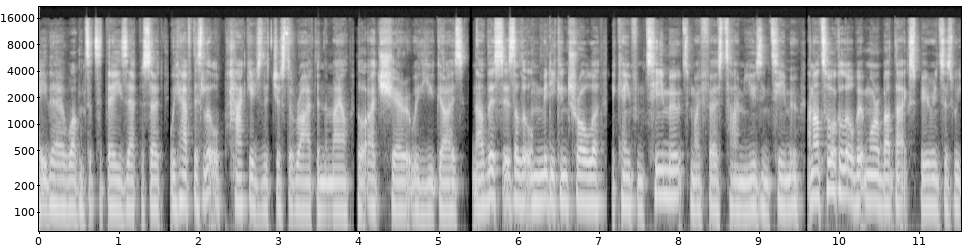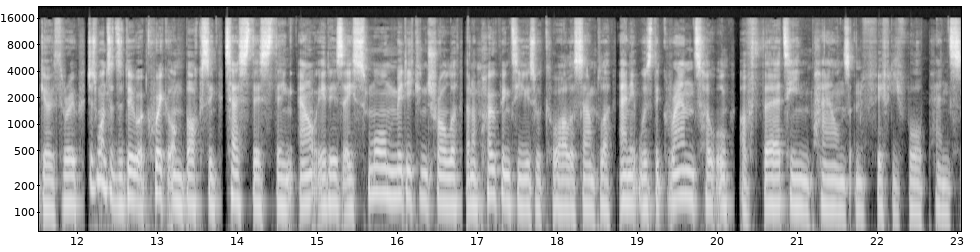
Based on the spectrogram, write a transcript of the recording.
Hey there, welcome to today's episode. We have this little package that just arrived in the mail. Thought I'd share it with you guys. Now, this is a little MIDI controller. It came from Temu. It's my first time using Temu, and I'll talk a little bit more about that experience as we go through. Just wanted to do a quick unboxing, test this thing out. It is a small MIDI controller that I'm hoping to use with Koala Sampler, and it was the grand total of £13.54. pence.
